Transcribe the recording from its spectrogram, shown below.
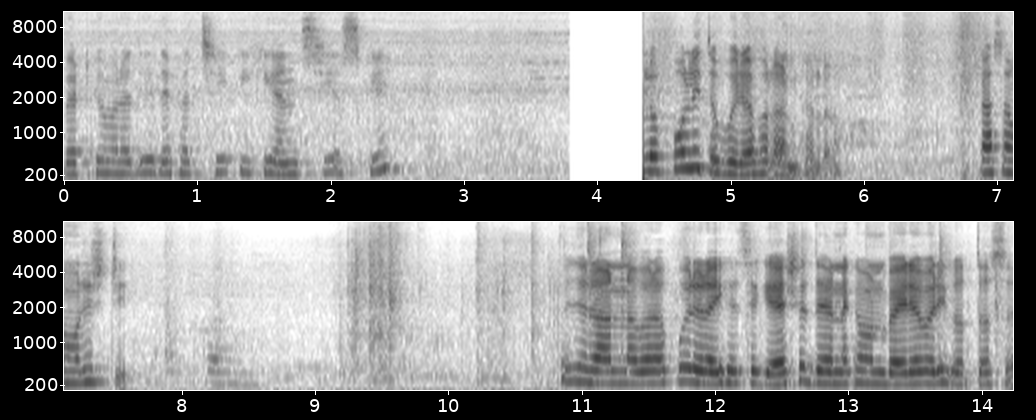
ব্যাট ক্যামেরা দিয়ে দেখাচ্ছি কি কি আনছি আজকে। পলি তো বইরা হলান খেলো কাঁচামরিচটি ওই যে রান্না বাড়া করে রেখেছে গ্যাসে দেয় না কেমন বাইরে বাড়ি করতেছে।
